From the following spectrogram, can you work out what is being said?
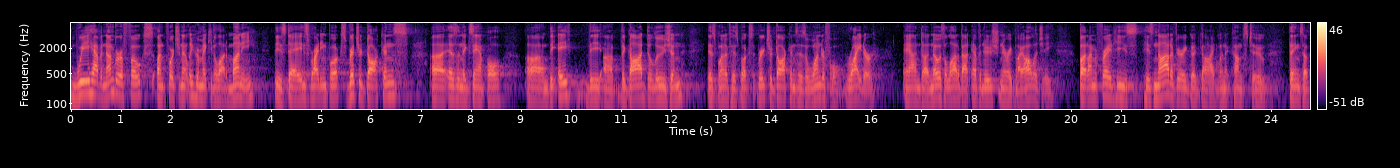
we have a number of folks, unfortunately, who are making a lot of money these days writing books. Richard Dawkins uh, is an example. Um, the, the, uh, the God Delusion is one of his books. Richard Dawkins is a wonderful writer, and uh, knows a lot about evolutionary biology. But I'm afraid he's, he's not a very good guide when it comes to things of,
